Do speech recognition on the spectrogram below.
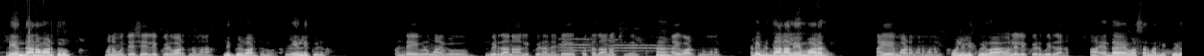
ఇప్పుడు ఏం దానా వాడుతురు మనం వచ్చేసి లిక్విడ్ వాడుతున్నాం మన లిక్విడ్ వాడుతున్నారు ఉమ్. ఏం లిక్విడ్? అంటే ఇప్పుడు మనకు బిడ్ దానా లిక్విడ్ అనేది కొత్త దానా వచ్చింది. అవి వాడుతున్నాం మనం. అంటే ఇప్పుడు దానాలు ఏం వాడరు. ఏం వాడం మనం మనం. ఓన్లీ లిక్విడ్ ఓన్లీ లిక్విడ్ బిడ్ దానా ఎంత వస్తారు మరి లిక్విడ్?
